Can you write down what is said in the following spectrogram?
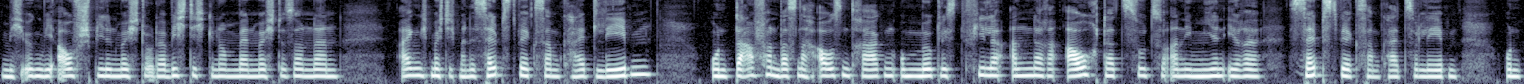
mich irgendwie aufspielen möchte oder wichtig genommen werden möchte, sondern eigentlich möchte ich meine Selbstwirksamkeit leben und davon was nach außen tragen, um möglichst viele andere auch dazu zu animieren, ihre Selbstwirksamkeit zu leben. Und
